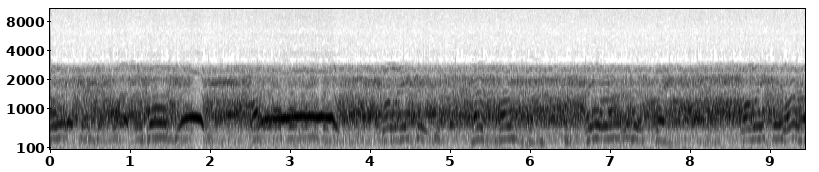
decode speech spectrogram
Lakers have won the ball game. I don't believe it. The Lakers have come from. They were out of this thing. The Lakers. The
